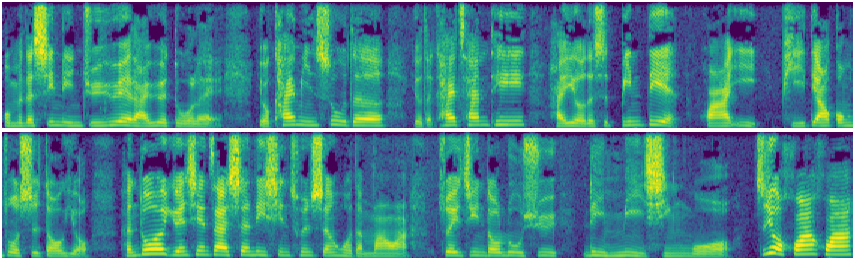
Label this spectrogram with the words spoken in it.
我们的新邻居越来越多了有开民宿的，有的开餐厅，还有的是冰店、花艺、皮雕工作室都有。很多原先在胜利新村生活的猫啊，最近都陆续另觅新窝。只有花花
